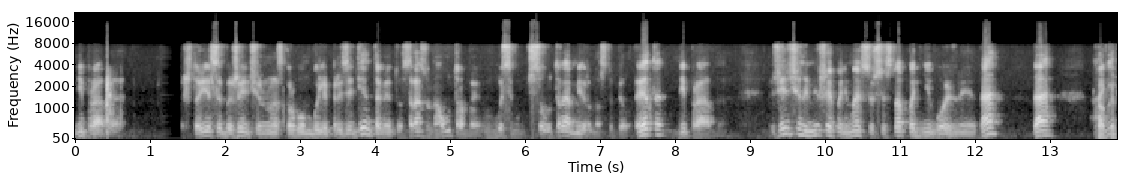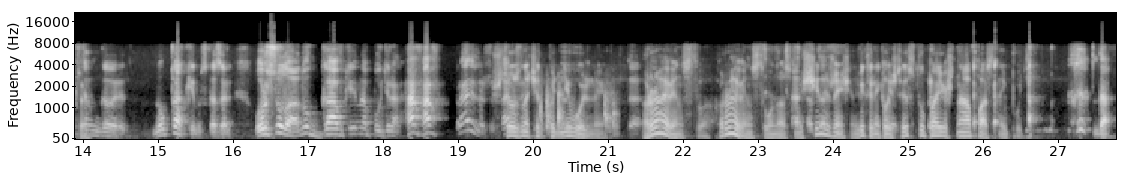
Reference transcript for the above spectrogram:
неправда что если бы женщины у нас кругом были президентами, то сразу на утро бы в 8 часов утра мир наступил. Это неправда. Женщины, Миша, я понимаю, существа подневольные, да? Да. А как некоторым это? говорят, ну как им сказали? Урсула, а ну гавки на Путина. Гав-гав. Правильно же? Что так? значит подневольные? Да. Равенство. Равенство у нас. Да, мужчин да, и женщин. Виктор Николаевич, ты ступаешь на опасный путь. Да.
